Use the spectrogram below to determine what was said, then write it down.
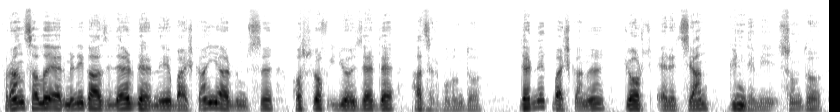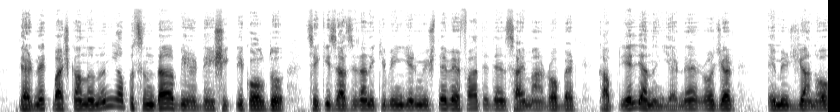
Fransalı Ermeni Gaziler Derneği Başkan Yardımcısı Hostrof İlyozer de hazır bulundu. Dernek Başkanı George Eretyan gündemi sundu. Dernek başkanlığının yapısında bir değişiklik oldu. 8 Haziran 2023'te vefat eden Sayman Robert Kaprielya'nın yerine Roger Emircanov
